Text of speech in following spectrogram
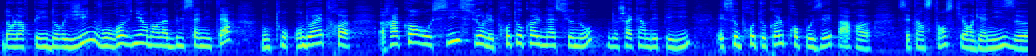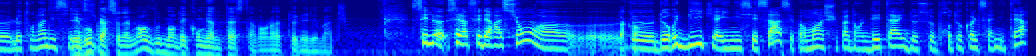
dans leur pays d'origine, vont revenir dans la bulle sanitaire. Donc on, doit être raccord aussi sur les protocoles nationaux de chacun des pays et ce protocole proposé par cette instance qui organise le tournoi des Et vous, personnellement, vous demandez combien de tests avant la tenue des matchs? C'est la fédération euh, de, rugby qui a initié ça. C'est pas moi, je suis pas dans le détail de ce protocole sanitaire,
